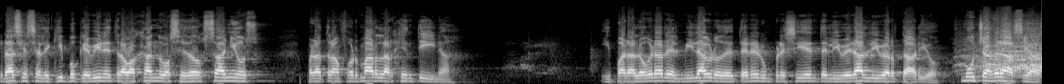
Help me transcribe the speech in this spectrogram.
Gracias al equipo que viene trabajando hace dos años para transformar la Argentina y para lograr el milagro de tener un presidente liberal libertario. Muchas gracias.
